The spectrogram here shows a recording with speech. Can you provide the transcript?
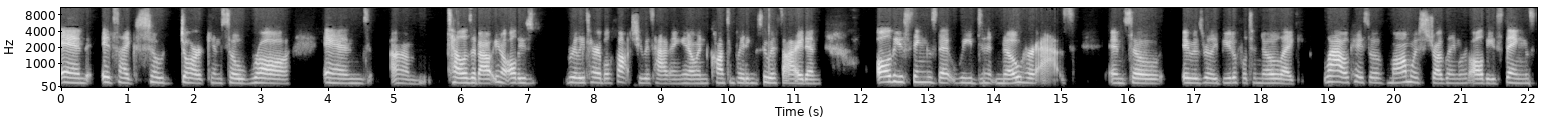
and it's like so dark and so raw and um tells about you know all these really terrible thoughts she was having you know and contemplating suicide and all these things that we didn't know her as. And so it was really beautiful to know like wow okay so if mom was struggling with all these things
